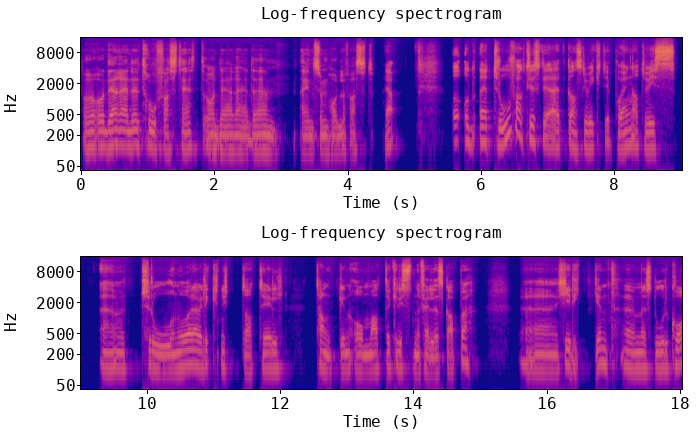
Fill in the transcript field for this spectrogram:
Og, og der er det trofasthet, og der er det en som holder fast. Ja. Og, og jeg tror faktisk det er et ganske viktig poeng at hvis eh, troen vår er veldig knytta til tanken om at det kristne fellesskapet, kirken eh, med stor K,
